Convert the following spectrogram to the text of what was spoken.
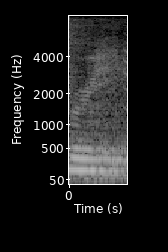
Spree.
